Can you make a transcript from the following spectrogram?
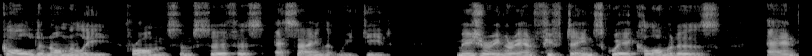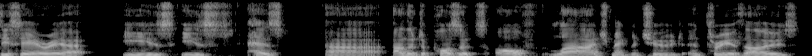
gold anomaly from some surface assaying that we did measuring around 15 square kilometres, and this area is is has uh, other deposits of large magnitude, and three of those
